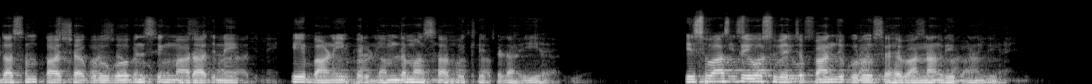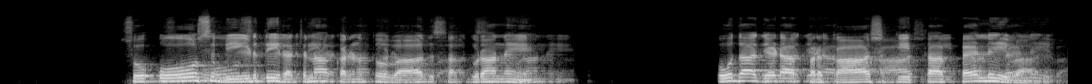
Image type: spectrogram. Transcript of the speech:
ਦਸਮ ਪਾਤਸ਼ਾਹ ਗੁਰੂ ਗੋਬਿੰਦ ਸਿੰਘ ਮਹਾਰਾਜ ਨੇ ਇਹ ਬਾਣੀ ਫਿਰ ਦਮਦਮਾ ਸਾਹਿਬ ਵਿਖੇ ਚੜਾਈ ਹੈ। ਇਸ ਵਾਸਤੇ ਉਸ ਵਿੱਚ ਪੰਜ ਗੁਰੂ ਸਹਿਬਾਨਾਂ ਦੀ ਬਾਣੀ ਹੈ। ਸੋ ਉਸ ਬੀੜ ਦੀ ਰਚਨਾ ਕਰਨ ਤੋਂ ਬਾਅਦ ਸਤਿਗੁਰਾਂ ਨੇ ਉਹਦਾ ਜਿਹੜਾ ਪ੍ਰਕਾਸ਼ ਕੀਤਾ ਪਹਿਲੀ ਵਾਰ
